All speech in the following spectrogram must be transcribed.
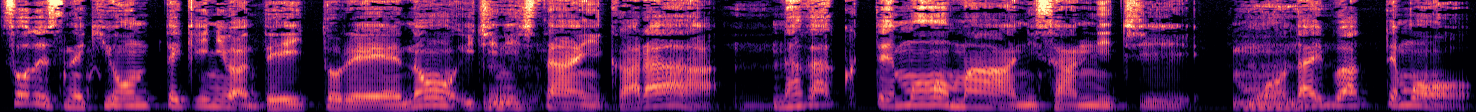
そうですね、基本的にはデイトレの1日単位から、長くてもまあ2、3日、もうだいぶあっても、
